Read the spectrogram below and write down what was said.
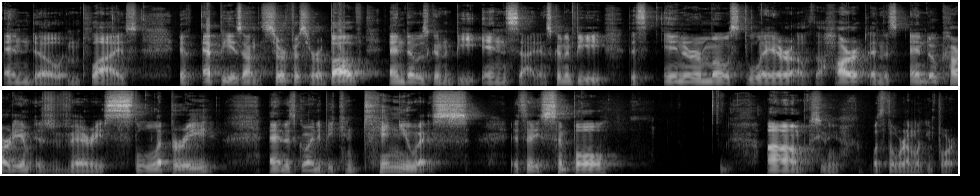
endo implies, if epi is on the surface or above, endo is going to be inside. And it's going to be this innermost layer of the heart. And this endocardium is very slippery and is going to be continuous. It's a simple um, excuse me, what's the word I'm looking for?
